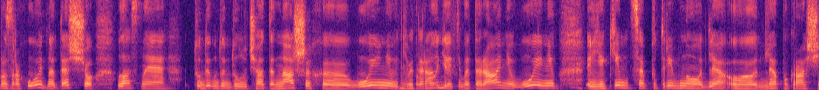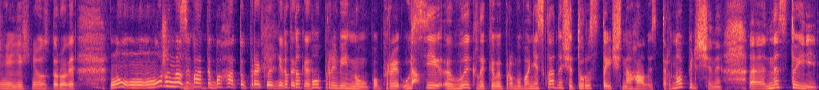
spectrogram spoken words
розраховують на те, що власне. Туди будуть долучати наших е, воїнів, які Ветеранів. проходять ветеранів, воїнів, яким це потрібно для, для покращення їхнього здоров'я. Ну можу називати багато прикладів Тобто, таких. попри війну, попри усі е, виклики, випробування складнощі, туристична галузь Тернопільщини е, не стоїть,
